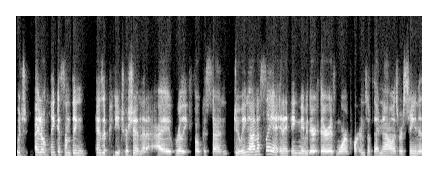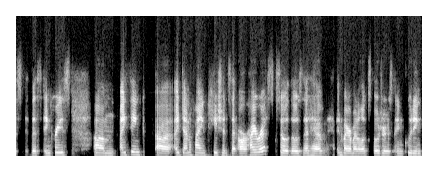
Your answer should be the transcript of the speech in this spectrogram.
which I don't think is something as a pediatrician that I really focused on doing honestly. And I think maybe there there is more importance of that now as we're seeing this this increase. Um, I think uh, identifying patients that are high risk, so those that have environmental exposures, including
